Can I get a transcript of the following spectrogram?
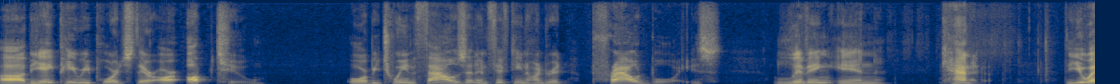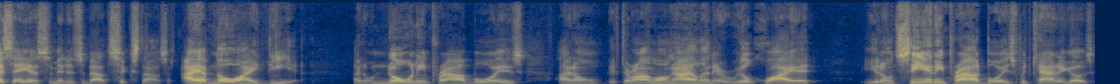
Uh, the AP reports there are up to or between 1,000 and 1,500 Proud Boys living in Canada. The USA estimate is about 6,000. I have no idea. I don't know any Proud Boys. I don't, if they're on Long Island, they're real quiet. You don't see any Proud Boys, but Canada goes,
